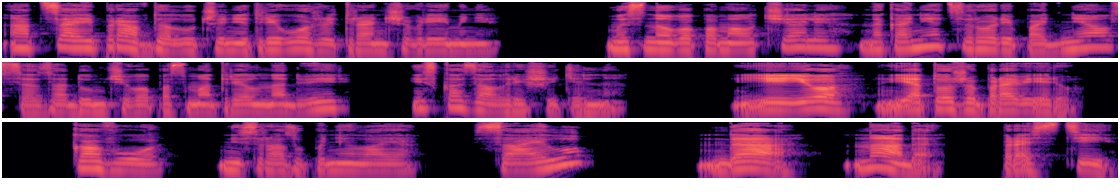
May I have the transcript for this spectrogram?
Отца и правда лучше не тревожить раньше времени. Мы снова помолчали. Наконец Рори поднялся, задумчиво посмотрел на дверь и сказал решительно: "Ее я тоже проверю". Кого? Не сразу поняла я. Сайлу? Да, надо. Прости.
